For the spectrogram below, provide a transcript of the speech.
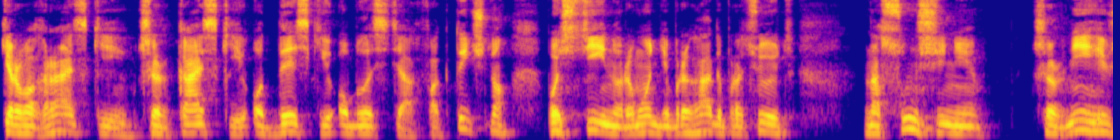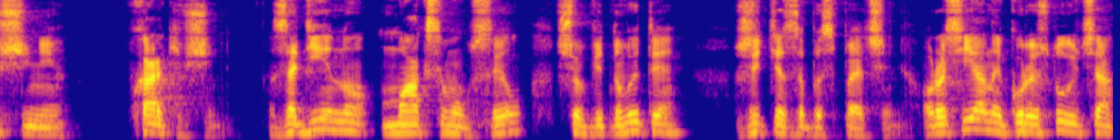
Кіровоградській, Черкаській, Одеській областях. Фактично постійно ремонтні бригади працюють на Сумщині, Чернігівщині, в Харківщині. Задіяно максимум сил, щоб відновити життєзабезпечення. Росіяни користуються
